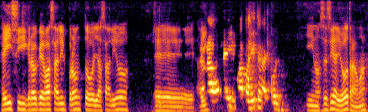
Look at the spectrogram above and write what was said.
Hazy, creo que va a salir pronto, ya salió. Eh, hay- Y más bajita en alcohol. y no sé si hay otra más.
